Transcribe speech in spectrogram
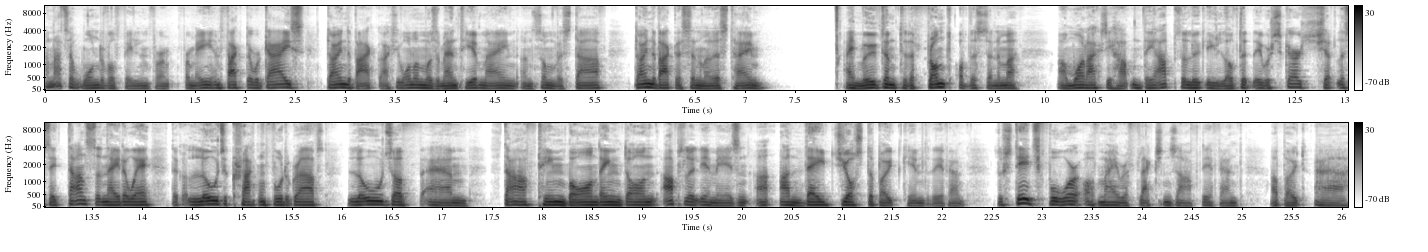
And that's a wonderful feeling for, for me. In fact, there were guys down the back, actually, one of them was a mentee of mine and some of his staff, down the back of the cinema this time. I moved them to the front of the cinema. And what actually happened, they absolutely loved it. They were scared shitless. They danced the night away. They got loads of cracking photographs, loads of um, staff team bonding done. Absolutely amazing. Uh, and they just about came to the event. So, stage four of my reflections after the event about uh,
